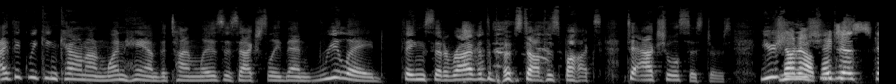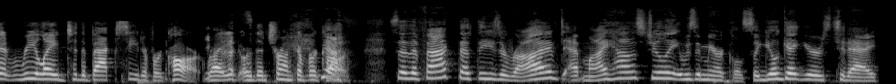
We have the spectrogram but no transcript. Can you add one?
I think we can count on one hand the time Liz has actually then relayed things that arrive at the post office box to actual sisters. Usually, no, no, they just, just, get relayed to the back seat of her car, right, yes. or the trunk of her car. Yeah. So the fact that these arrived at my house, Julie, it was a miracle. So you'll get yours today,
